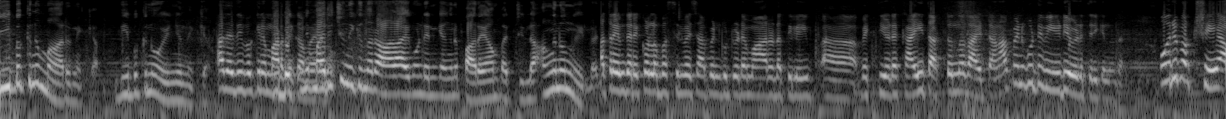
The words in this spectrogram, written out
ദീപക്കിന് മാറി നിൽക്കാം ദീപക്കിന് ഒഴിഞ്ഞു നിൽക്കാം അതെ ദീപക്കിന് മാറി മരിച്ചു നിൽക്കുന്ന ഒരാളായതുകൊണ്ട് എനിക്ക് അങ്ങനെ പറയാൻ പറ്റില്ല. അങ്ങനൊന്നും ഇല്ല. അത്രയും തിരക്കുള്ള ബസ്സിൽ വെച്ച് ആ പെൺകുട്ടിയുടെ മാറിടത്തിൽ ഈ വ്യക്തിയുടെ കൈ തട്ടുന്നതായിട്ടാണ് ആ പെൺകുട്ടി വീഡിയോ എടുത്തിരിക്കുന്നത്. ഒരു പക്ഷേ ആ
